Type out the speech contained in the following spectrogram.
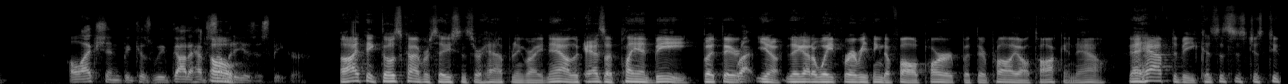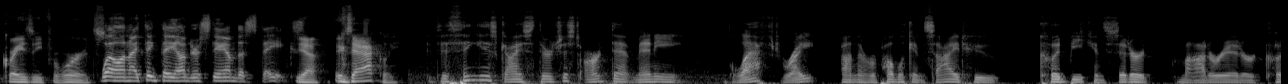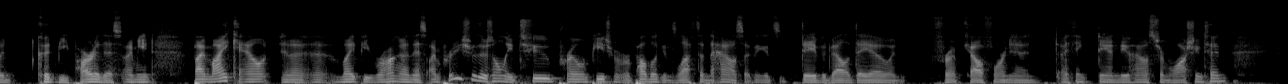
election because we've got to have oh. somebody oh. as a speaker. I think those conversations are happening right now as a plan B, but they're, right. you know, they got to wait for everything to fall apart, but they're probably all talking now. They have to be because this is just too crazy for words. Well, and I think they understand the stakes. Yeah, exactly. The thing is, guys, there just aren't that many left, right, on the Republican side who could be considered moderate or could could be part of this. I mean, by my count, and I, I, might be wrong on this, I'm pretty sure there's only two pro impeachment Republicans left in the House. I think it's David Valadao and from California, and I think Dan Newhouse from Washington.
